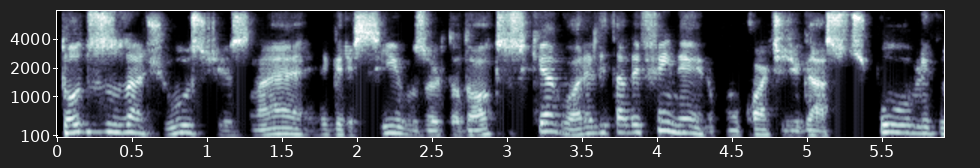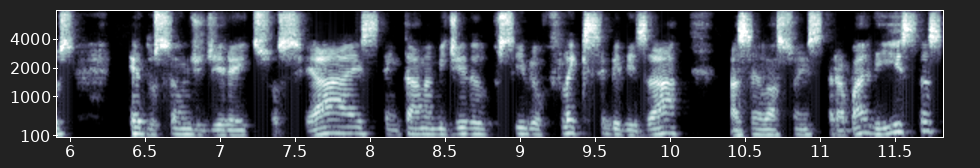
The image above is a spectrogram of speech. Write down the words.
todos os ajustes né, regressivos, ortodoxos, que agora ele está defendendo, com corte de gastos públicos, redução de direitos sociais, tentar, na medida do possível, flexibilizar as relações trabalhistas.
